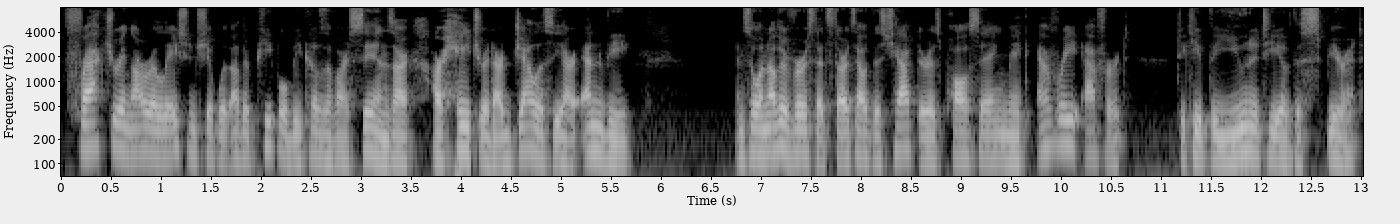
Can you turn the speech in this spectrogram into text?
fracturing our relationship with other people because of our sins, our, our hatred, our jealousy, our envy. And so, another verse that starts out this chapter is Paul saying, Make every effort to keep the unity of the Spirit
